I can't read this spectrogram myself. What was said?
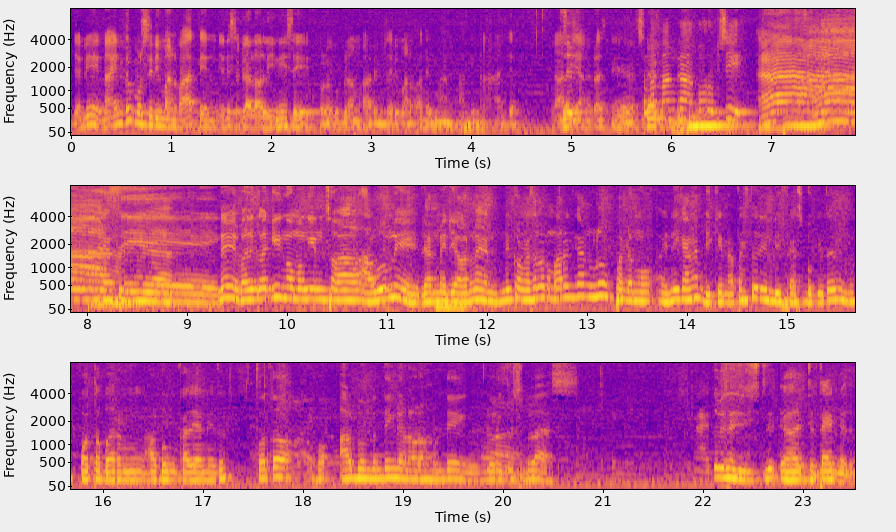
jadi nah itu mesti dimanfaatin. Jadi segala lini sih kalau gue bilang ada yang bisa dimanfaatin, manfaatin aja. Gak ada yang ada. Selama enggak korupsi. Ah, Asik. Nih balik lagi ngomongin soal album nih dan media online. Ini kalau nggak salah kemarin kan lu pada ini kan bikin apa sih tuh di Facebook itu foto bareng album kalian itu. Foto fo- album penting dan orang penting 2011. Nah itu bisa eh, ceritain gitu.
